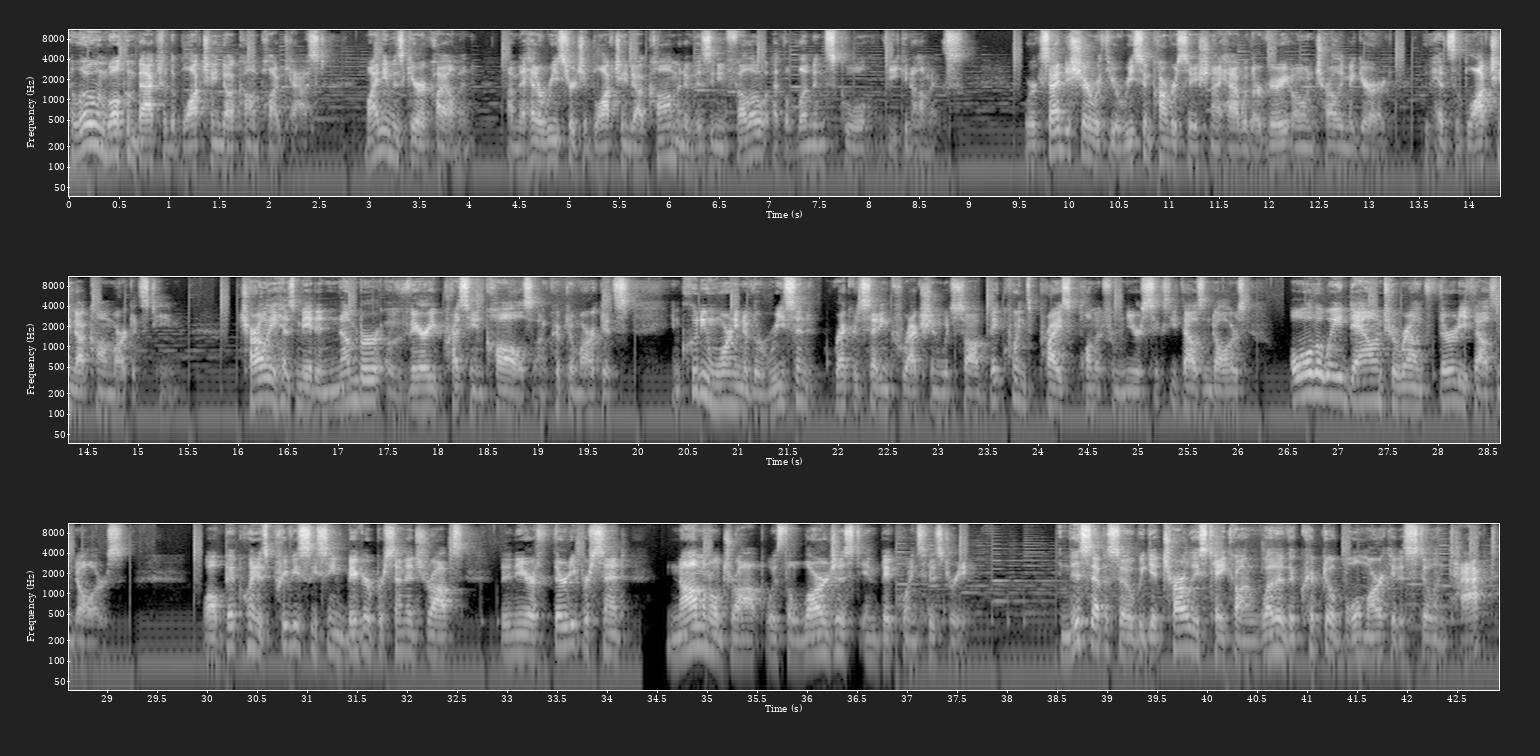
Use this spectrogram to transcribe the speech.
Hello and welcome back to the Blockchain.com podcast. My name is Garrick Hileman. I'm the head of research at Blockchain.com and a visiting fellow at the London School of Economics. We're excited to share with you a recent conversation I had with our very own Charlie McGarraugh, who heads the Blockchain.com markets team. Charlie has made a number of very prescient calls on crypto markets, including warning of the recent record setting correction, which saw Bitcoin's price plummet from near $60,000 all the way down to around $30,000. While Bitcoin has previously seen bigger percentage drops, the near 30% nominal drop was the largest in Bitcoin's history. In this episode, we get Charlie's take on whether the crypto bull market is still intact.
